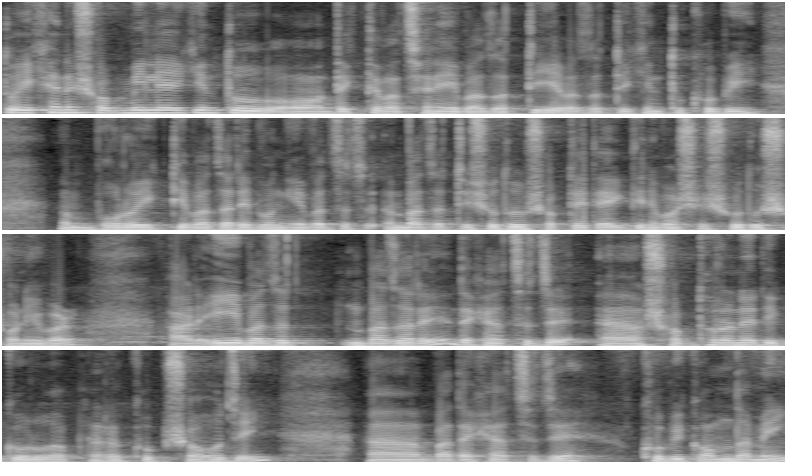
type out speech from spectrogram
তো এখানে সব মিলিয়ে কিন্তু দেখতে পাচ্ছেন এই বাজারটি। এই বাজারটি কিন্তু খুবই বড় একটি বাজার এবং এই বাজার, বাজারটি শুধু সপ্তাহে একদিনে বসে, শুধু শনিবার। আর এই বাজার, বাজারে দেখা যাচ্ছে যে সব ধরনেরই গরু আপনারা খুব সহজেই বা দেখা যাচ্ছে যে খুবই কম দামেই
